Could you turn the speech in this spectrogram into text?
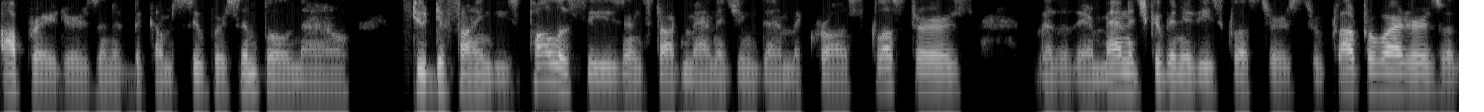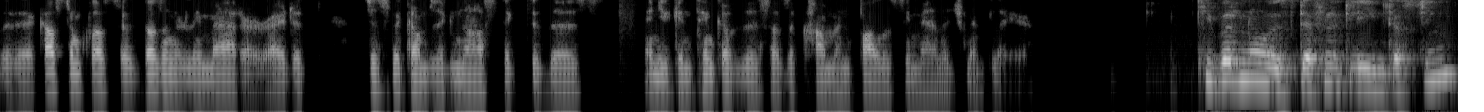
operators and it becomes super simple now to define these policies and start managing them across clusters, whether they're managed Kubernetes clusters through cloud providers, whether they're custom clusters, doesn't really matter, right? It just becomes agnostic to this, and you can think of this as a common policy management layer. Kyverno is definitely interesting.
